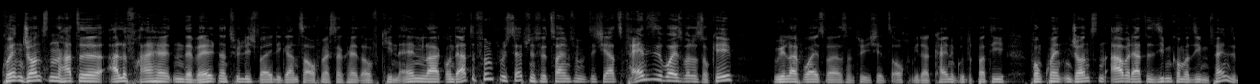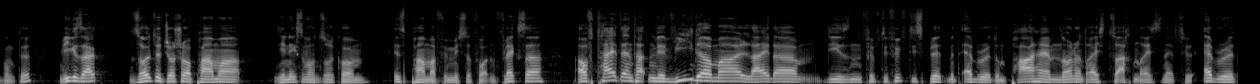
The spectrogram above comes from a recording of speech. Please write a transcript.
Quentin Johnson hatte alle Freiheiten der Welt natürlich, weil die ganze Aufmerksamkeit auf Keen Allen lag und er hatte fünf Receptions für 52 Yards. Fantasy-wise war das okay. Real-Life-wise war das natürlich jetzt auch wieder keine gute Partie von Quentin Johnson, aber der hatte 7,7 Fantasy-Punkte. Wie gesagt, sollte Joshua Palmer die nächsten Wochen zurückkommen, ist Palmer für mich sofort ein Flexer. Auf Tight End hatten wir wieder mal leider diesen 50-50-Split mit Everett und Parham. 39 zu 38 Snaps für Everett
